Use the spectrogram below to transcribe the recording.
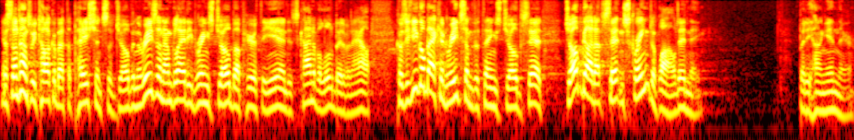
You know, sometimes we talk about the patience of Job, and the reason I'm glad he brings Job up here at the end, it's kind of a little bit of an out. Because if you go back and read some of the things Job said, Job got upset and screamed a while, didn't he? But he hung in there,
